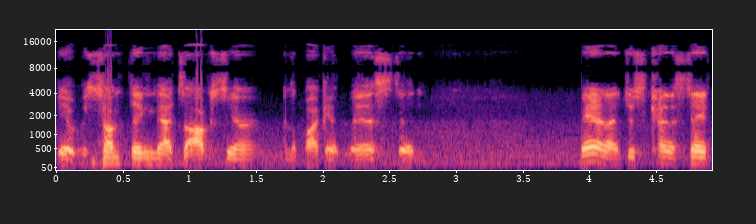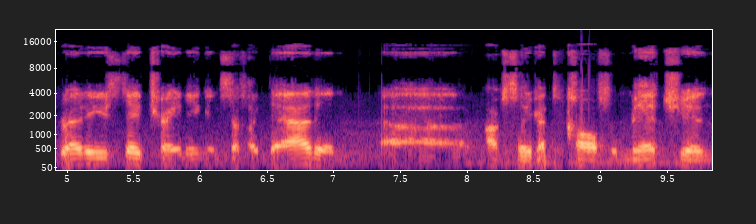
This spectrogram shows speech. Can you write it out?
it was something that's obviously on the bucket list. And man, I just kind of stayed ready, stayed training and stuff like that. And uh, obviously, got the call from Mitch, and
